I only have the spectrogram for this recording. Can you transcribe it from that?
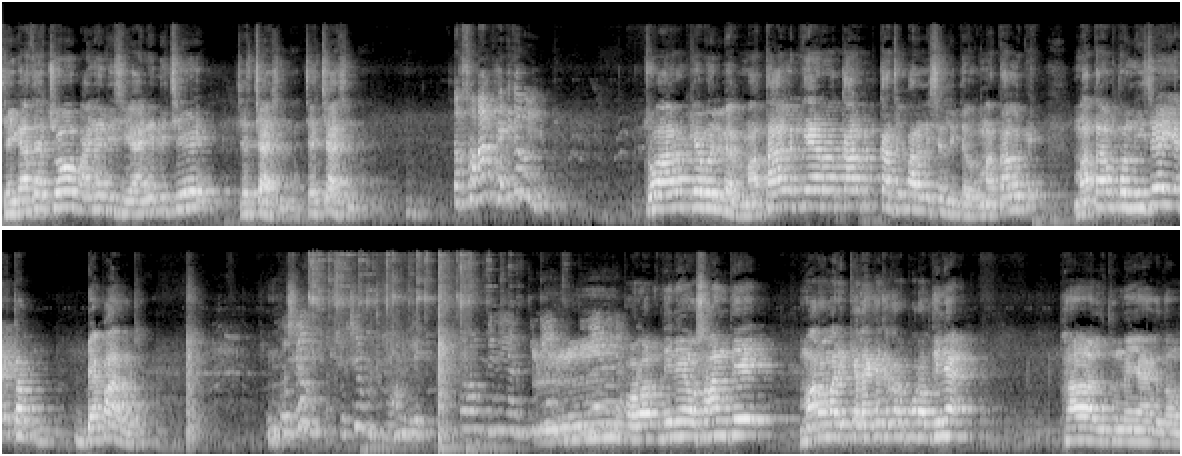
ঠিক আছে চোপ আইনে দিছি আইনে দিছি চেঁচাইস না না। তোর সকাল খেতে কে বললি? তো আর কে বলবে? মাতালকে আর কার কাছে পারমিশন হবে? মাতালকে? মাতাল তো নিজেই একটা ব্যাপার ওঠে পরব দিনে অশান্তি মারামারি কেলাকেচে করে পরব দিনে ফালতু মেয়ে একদম।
